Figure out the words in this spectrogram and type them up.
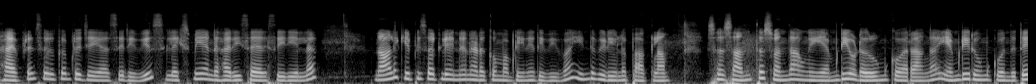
ஹாய் ஃப்ரெண்ட்ஸ் வெல்கம் டு ஜெயாசி reviews Lakshmi and Hari sir சீரியலில் நாளைக்கு எபிசோட்ல என்ன நடக்கும் அப்படின்னு ரிவ்யூவாக இந்த வீடியோவில் பார்க்கலாம். ஸோ சந்தோஷ் வந்து அவங்க எம்டியோட ரூமுக்கு வராங்க எம்டி ரூமுக்கு வந்துட்டு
